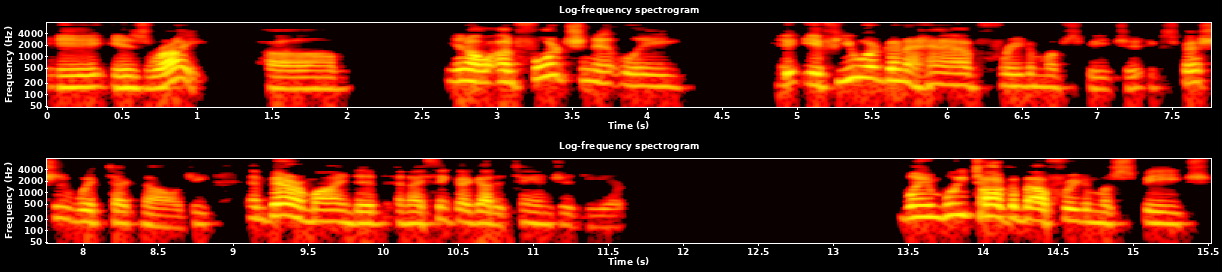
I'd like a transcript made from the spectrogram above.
is, is right. Um, you know, unfortunately, if you are going to have freedom of speech, especially with technology, and bear in mind, and I think I got a tangent here, when we talk about freedom of speech,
